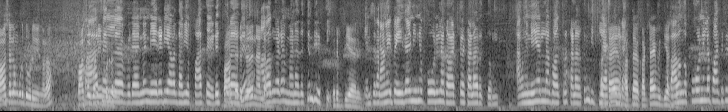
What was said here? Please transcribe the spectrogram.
பாசலும் கொடுத்து விடுவீங்களா? வாசல்ல விடன்னு நேரடியா வந்து அவிய பார்த்து எடுக்கிறது அவங்களோட மனதுக்கும் திருப்தி. திருப்தியா இருக்கு. நாங்க இப்ப இதை நீங்க போன்ல காட்டுற கலருக்கும் அவங்க நேர்ல பாக்குற கலருக்கும் வித்தியாசம் கட்டாயம் வித்தியாசம். அவங்க போன்ல பார்த்துட்டு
